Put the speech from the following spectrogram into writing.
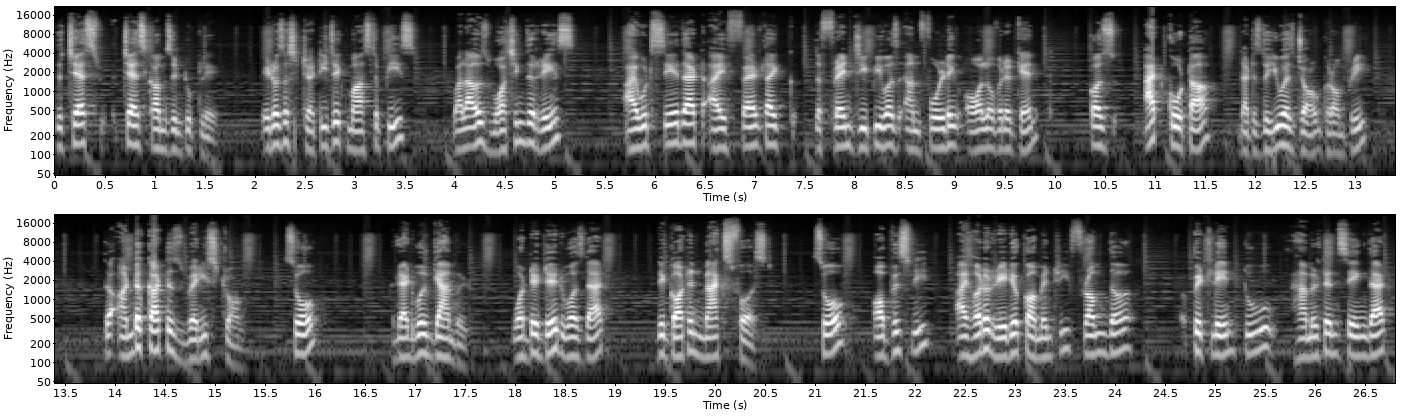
the chess chess comes into play. It was a strategic masterpiece. While I was watching the race, I would say that I felt like the French GP was unfolding all over again because at COTA, that is the US Grand Prix, the undercut is very strong. So Red Bull gambled. What they did was that they got in Max first. So, obviously, I heard a radio commentary from the pit lane to Hamilton saying that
